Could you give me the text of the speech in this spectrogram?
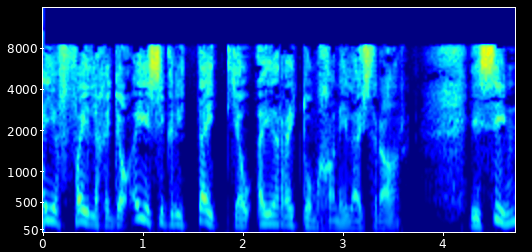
eie veiligheid, jou eie sekuriteit, jou eie rykdom gaan nie, luisteraar. Jy sien,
